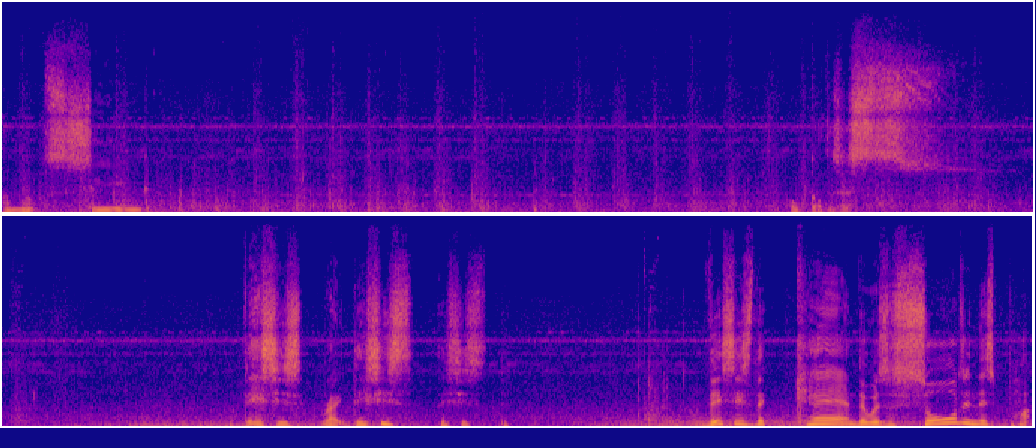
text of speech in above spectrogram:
I'm not seeing. Oh god, there's a. This is right. This is this is. The, this is the cairn. There was a sword in this part.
